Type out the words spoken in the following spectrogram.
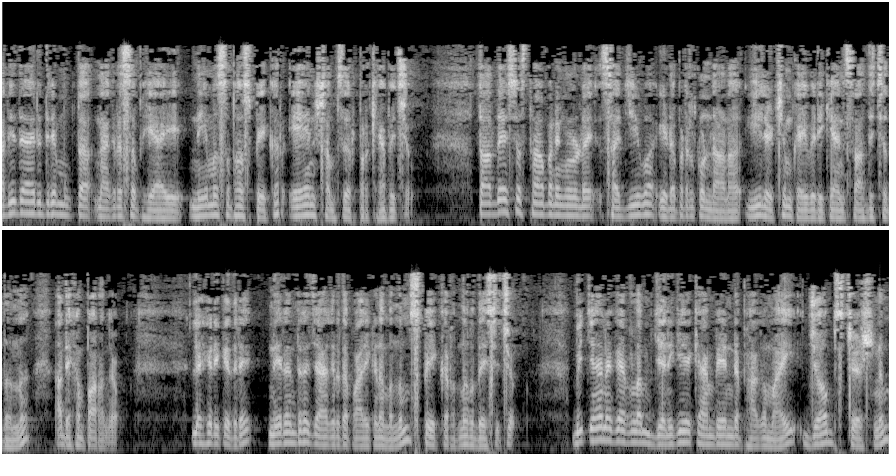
അതിദാരിദ്ര്യമുക്ത നഗരസഭയായി നിയമസഭാ സ്പീക്കർ എ എൻ ഷംസീർ പ്രഖ്യാപിച്ചു. തദ്ദേശ സ്ഥാപനങ്ങളുടെ സജീവ ഇടപെടൽ കൊണ്ടാണ് ഈ ലക്ഷ്യം കൈവരിക്കാൻ സാധിച്ചതെന്ന് അദ്ദേഹം പറഞ്ഞു. ലഹരിക്കെതിരെ നിരന്തര ജാഗ്രത പാലിക്കണമെന്നും സ്പീക്കർ നിർദ്ദേശിച്ചു. വിജ്ഞാന കേരളം ജനകീയ ക്യാമ്പയിന്റെ ഭാഗമായി ജോബ് സ്റ്റേഷനും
